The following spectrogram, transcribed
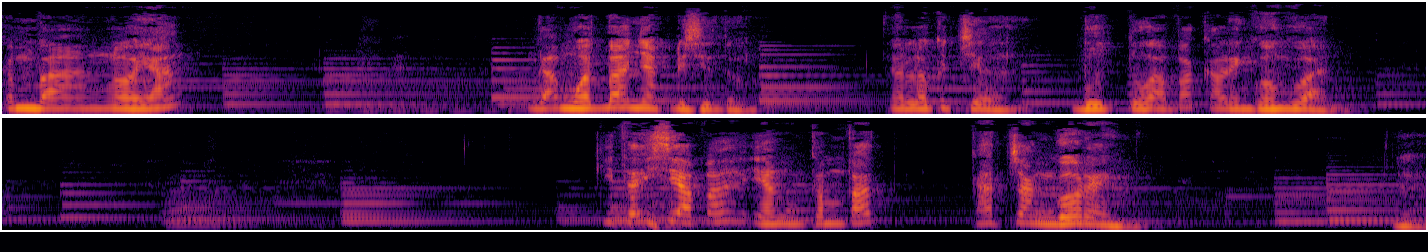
Kembang loyang, nggak muat banyak di situ. Terlalu kecil, butuh apa kaleng kongguan. Kita isi apa? Yang keempat, kacang goreng. Nah,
